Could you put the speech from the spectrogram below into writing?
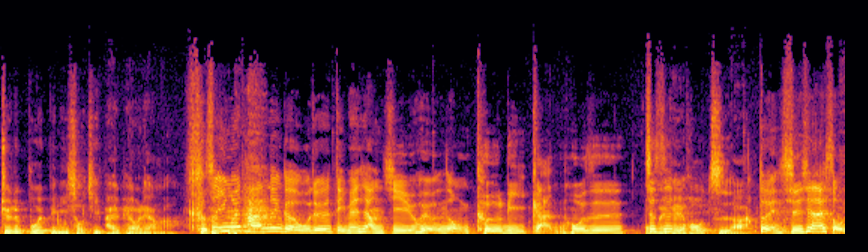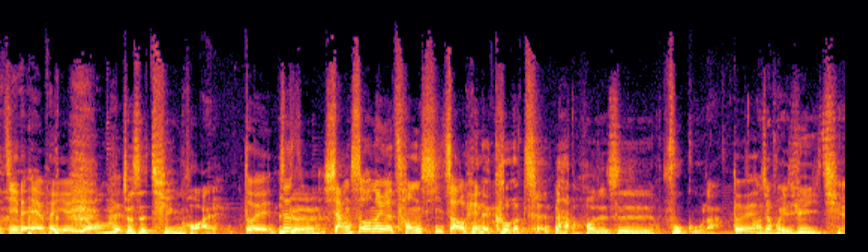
绝对不会比你手机拍漂亮啊。可是因为它那个，我觉得底片相机会有那种颗粒感，或是就是可以后置啊。对，其实现在手机的 app 也有，就是情怀。对，一个享受那个冲洗照片的过程啊，或者是复古啦。对，好像回去以前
